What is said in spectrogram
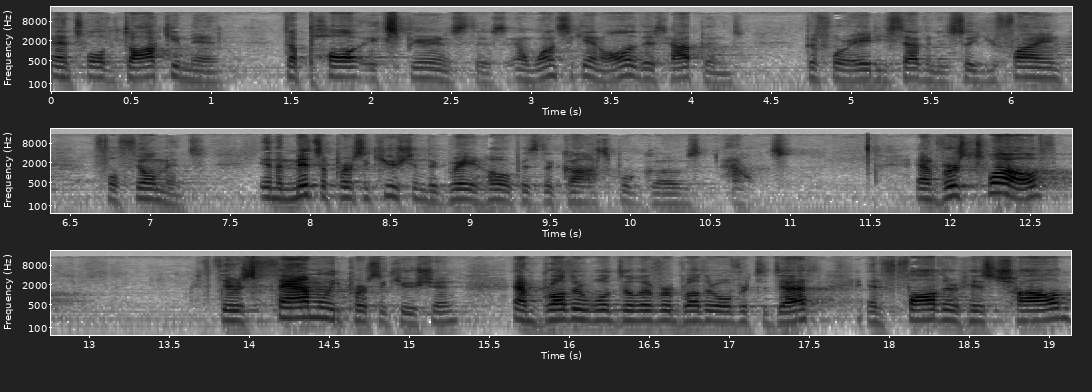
and 12 document that Paul experienced this. And once again, all of this happened before AD 70. So you find fulfillment in the midst of persecution, the great hope is the gospel goes out. And verse 12, there's family persecution, and brother will deliver brother over to death, and father his child,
